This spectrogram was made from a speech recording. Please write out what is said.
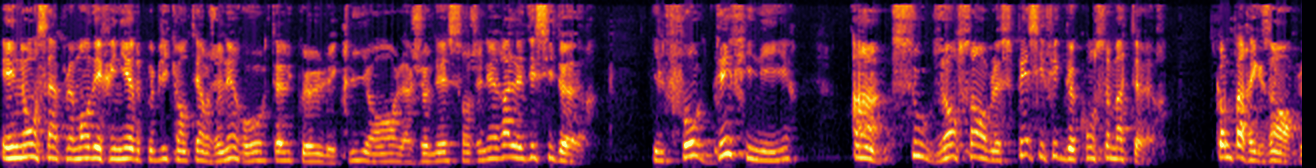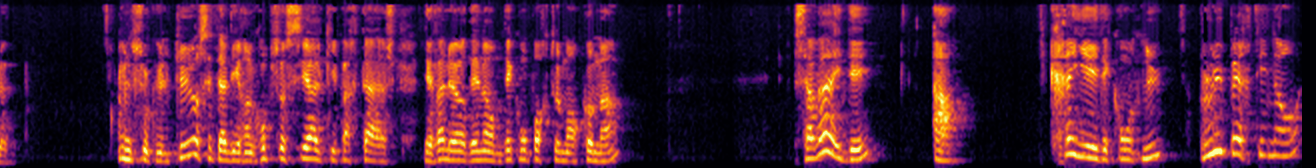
et non simplement définir le public en termes généraux tels que les clients, la jeunesse en général, les décideurs. Il faut définir un sous-ensemble spécifique de consommateurs, comme par exemple une sous-culture, c'est-à-dire un groupe social qui partage des valeurs, des normes, des comportements communs, ça va aider à créer des contenus plus pertinents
